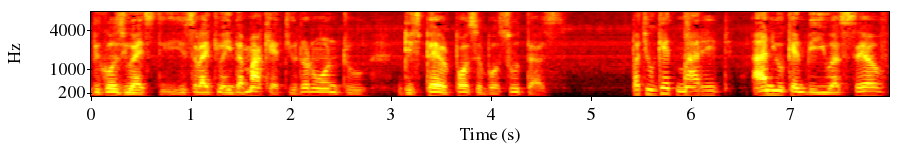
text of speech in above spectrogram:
because you are, it's like you're in the market. You don't want to dispel possible suitors. But you get married and you can be yourself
